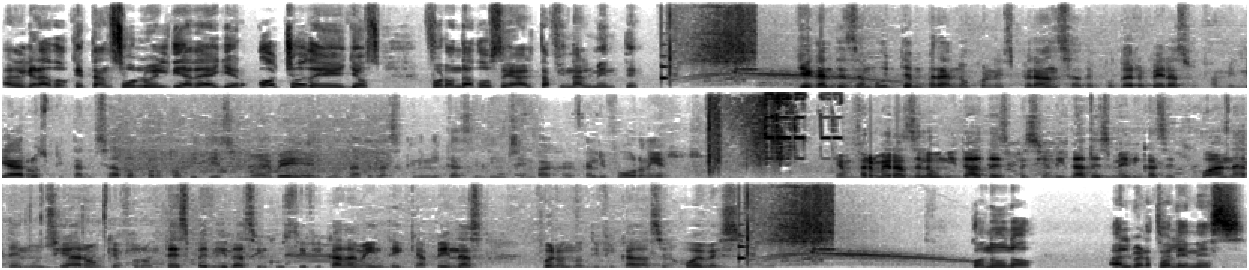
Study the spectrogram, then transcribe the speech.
al grado que tan solo el día de ayer, ocho de ellos fueron dados de alta finalmente. Llegan desde muy temprano con la esperanza de poder ver a su familiar hospitalizado por COVID-19 en una de las clínicas de IMSS en Baja California. Enfermeras de la Unidad de Especialidades Médicas de Tijuana denunciaron que fueron despedidas injustificadamente y que apenas fueron notificadas el jueves. Con uno, Alberto Elenes.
